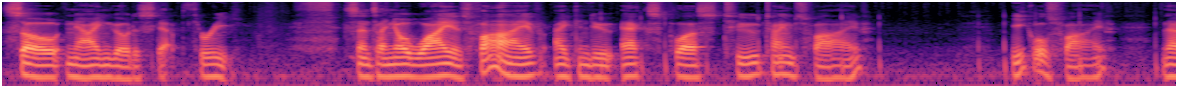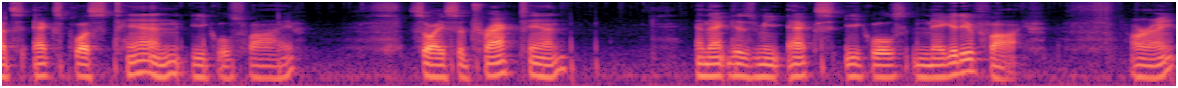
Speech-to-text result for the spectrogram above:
So now I can go to step 3. Since I know y is 5, I can do x plus 2 times 5 equals 5. That's x plus 10 equals 5. So I subtract 10, and that gives me x equals negative 5. All right?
